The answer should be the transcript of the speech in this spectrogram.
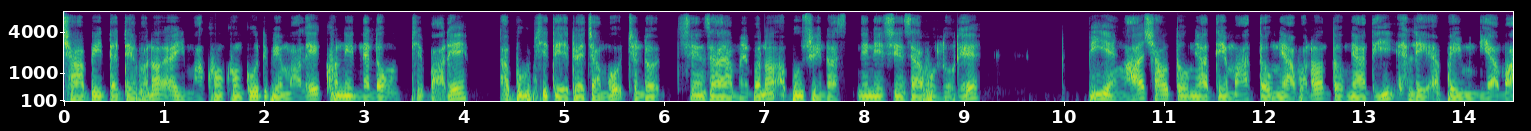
ချားပိတ်တတ်တယ်ပေါ့နော်အဲ့ဒီမှာခွန်ခွန်ကိုတပြင်မှာလည်းခုနှစ်နှလုံးဖြစ်ပါတယ် အပူဖြစ်တဲ့အတွက်ကြောင့်မို့ကျွန်တော်စဉ်းစားရမယ်ပေါ့နော်အပူဆိုရင်တော့နည်းနည်းစဉ်းစားဖို့လိုတယ်ပြီးရင်963များတင်မှာ3များပေါ့နော်3များဒီအလေအပိတ်နေရာမှာ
